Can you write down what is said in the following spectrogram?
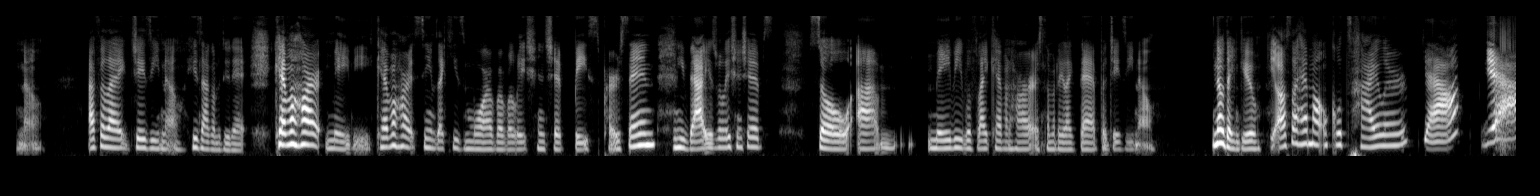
no. I feel like Jay Z, no, he's not gonna do that. Kevin Hart, maybe. Kevin Hart seems like he's more of a relationship based person and he values relationships. So um maybe with like Kevin Hart or somebody like that, but Jay Z, no. No, thank you. He also had my Uncle Tyler. Yeah. Yeah.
